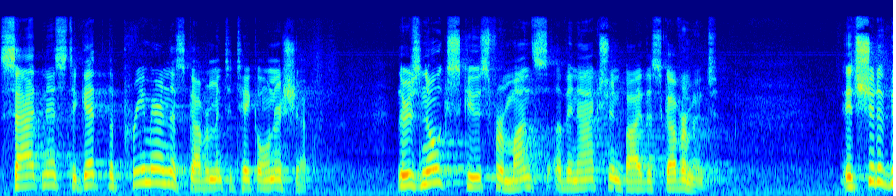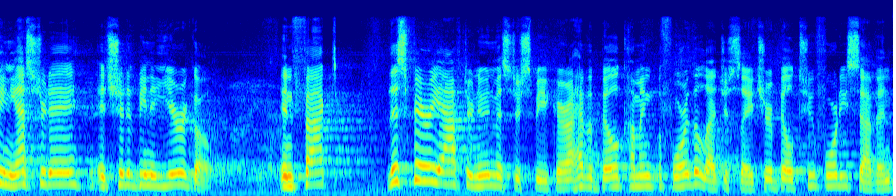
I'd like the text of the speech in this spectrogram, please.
sadness to get the Premier and this government to take ownership. There's no excuse for months of inaction by this government. It should have been yesterday. It should have been a year ago. In fact, this very afternoon, Mr. Speaker, I have a bill coming before the legislature, Bill 247,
